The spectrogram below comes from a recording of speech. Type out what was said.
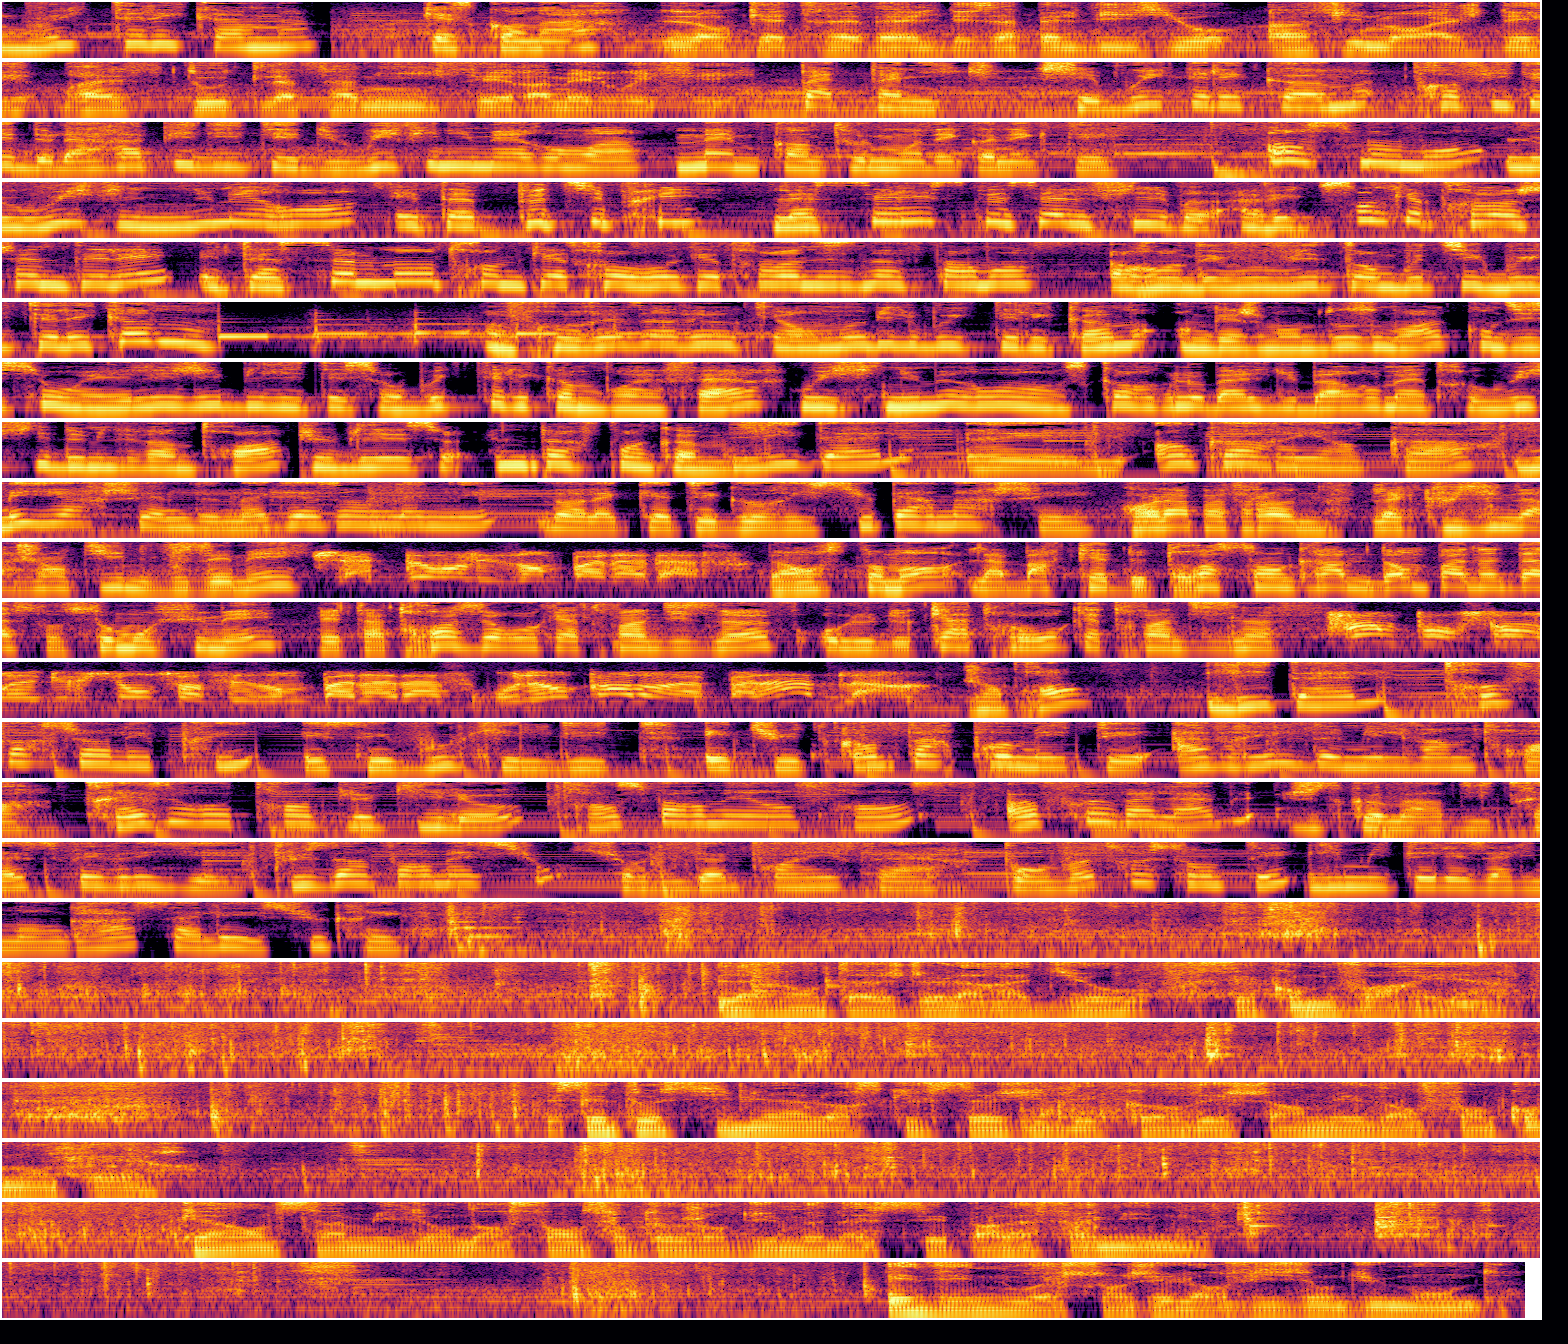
Bouygues Télécom. Qu'est-ce qu'on a? L'enquête révèle des appels visio, un film en HD, bref, toute la famille fait ramer le Wi-Fi. Pas de panique. Chez Bouygues Télécom, profitez de la rapidité du Wi-Fi numéro 1, même quand tout le monde est connecté. En ce moment, le Wi-Fi numéro 1 est à petit prix. La série spéciale fibre avec 180 chaînes télé est à seulement 34,99€ par mois. Rendez-vous vite en boutique Bouygues Télécom. Offre réservée aux clients mobile Bouygues Télécom, engagement 12 mois, conditions et éligibilité sur bouyguestelecom.fr. Wi-Fi numéro 1 au score global du baromètre Wi-Fi 2023, publié sur nperf.com. Lidl, réélu encore et encore, meilleure chaîne de magasins de l'année dans la catégorie supermarché. Hola patronne, la cuisine argentine, vous aimez? J'adore les empanadas. Ben, En ce moment, la barquette de 300 grammes d'empanadas au saumon fumé est à 3,99€ au lieu de 4,99€. 20% de réduction sur ces empanadas. On est encore dans la panade là. hein. J'en prends? Lidl, trop fort sur les prix et c'est vous qui le dites. Étude Kantar Prométhée, avril 2023. 13,30€ le kilo, transformé en France. Offre valable jusqu'au mardi 13 février. Plus d'informations sur Lidl.fr. Pour votre santé, limitez les aliments gras, salés et sucrés. L'avantage de la radio, c'est qu'on ne voit rien. C'est aussi bien lorsqu'il s'agit des corps décharnés d'enfants qu'on enterre. 45 millions d'enfants sont aujourd'hui menacés par la famine. Changer leur vision du monde.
